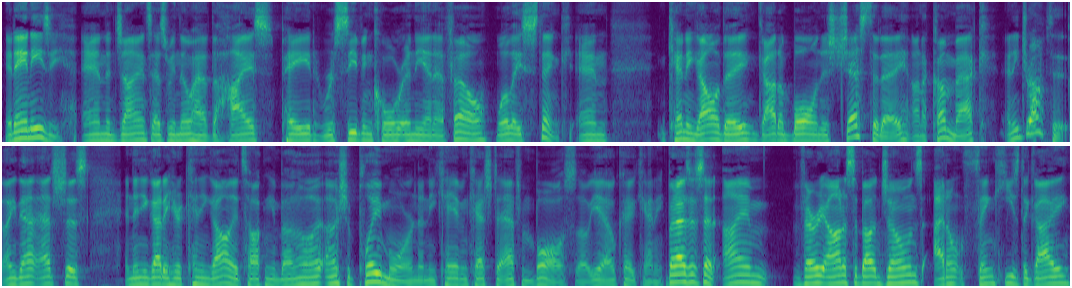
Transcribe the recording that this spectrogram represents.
it ain't easy. And the Giants, as we know, have the highest paid receiving core in the NFL. Well, they stink. And Kenny Golladay got a ball in his chest today on a comeback and he dropped it. Like that that's just and then you got to hear Kenny Golladay talking about, "Oh, I, should play more." And then he can't even catch the effing ball. So, yeah, okay, Kenny. But as I said, I'm very honest about Jones. I don't think he's the guy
